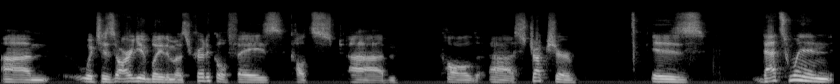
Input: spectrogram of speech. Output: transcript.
um, which is arguably the most critical phase called um, called uh, structure, is that's when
